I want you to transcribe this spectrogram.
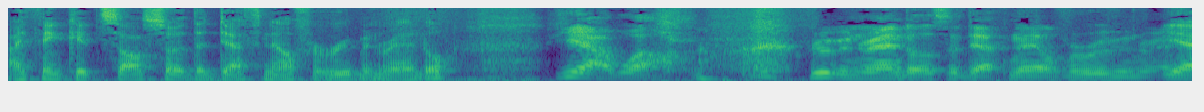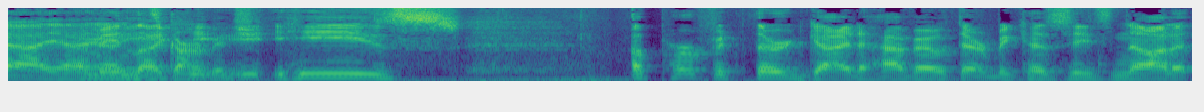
I think it's also the death knell for Reuben Randle. yeah, well, Reuben Randle is a death nail for Reuben Randle. Yeah, yeah, I yeah, mean, he's like garbage. he- he's a perfect third guy to have out there because he's not a,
